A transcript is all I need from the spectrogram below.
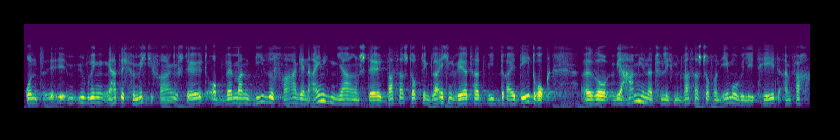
Und äh, im Übrigen hat sich für mich die Frage gestellt, ob wenn man diese Frage in einigen Jahren stellt, Wasserstoff den gleichen Wert hat wie 3D-Druck. Also wir haben hier natürlich mit Wasserstoff und E-Mobilität einfach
